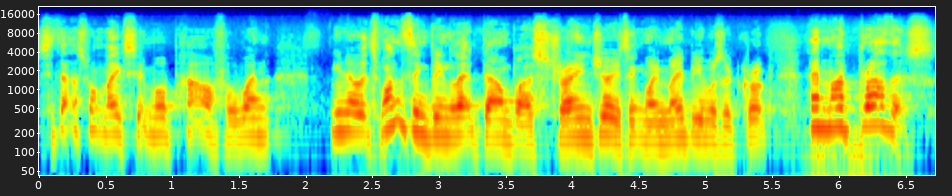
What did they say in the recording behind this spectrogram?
See, that's what makes it more powerful when, you know, it's one thing being let down by a stranger. You think, well, maybe he was a crook. They're my brothers.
